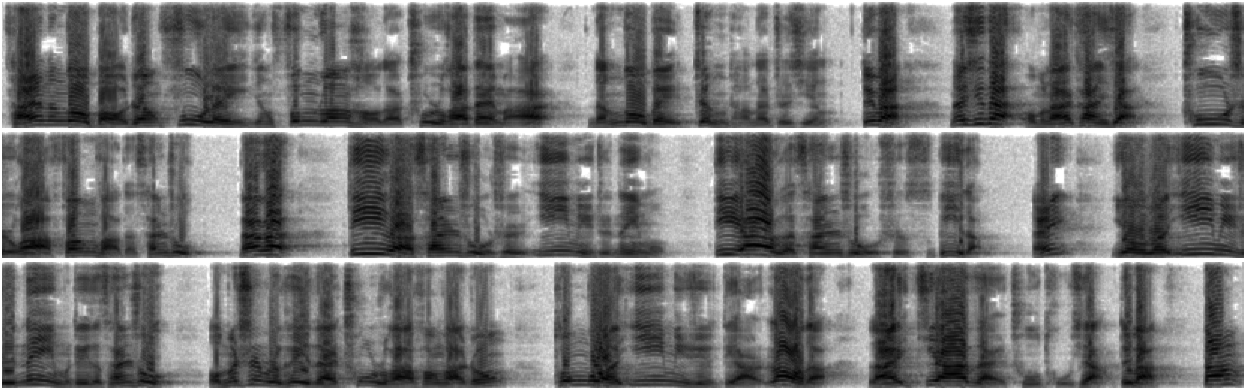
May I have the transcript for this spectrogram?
才能够保证父类已经封装好的初始化代码能够被正常的执行，对吧？那现在我们来看一下初始化方法的参数。大家看，第一个参数是 image name，第二个参数是 speed。哎，有了 image name 这个参数，我们是不是可以在初始化方法中通过 image 点 load 来加载出图像，对吧？当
